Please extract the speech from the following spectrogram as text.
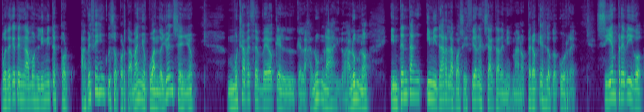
Puede que tengamos límites por, a veces incluso por tamaño. Cuando yo enseño, muchas veces veo que, las alumnas y los alumnos intentan imitar la posición exacta de mis manos. Pero ¿qué es lo que ocurre? Siempre digo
